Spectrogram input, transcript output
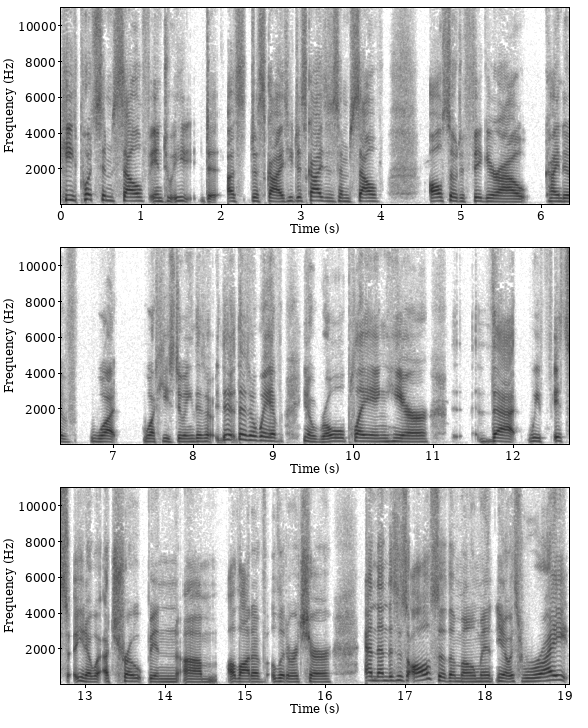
he puts himself into he a disguise he disguises himself also to figure out kind of what what he's doing there's a there, there's a way of you know role playing here that we've it's you know a trope in um, a lot of literature and then this is also the moment you know it's right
